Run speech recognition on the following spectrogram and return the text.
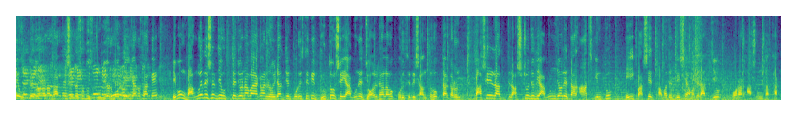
যে উত্তেজনাটা থাকছে সেটা শুধু স্টুডিওর মধ্যেই যেন থাকে এবং বাংলাদেশের যে উত্তেজনা বা একেবারে নৈরাজ্যের পরিস্থিতি দ্রুত সেই আগুনে জল ঢালা হোক পরিস্থিতি শান্ত হোক তার কারণ পাশের রাষ্ট্র যদি আগুন জ্বলে তার আজ কিন্তু এই পাশে আমাদের দেশে আমাদের রাজ্যেও পড়ার আশঙ্কা থাকে।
